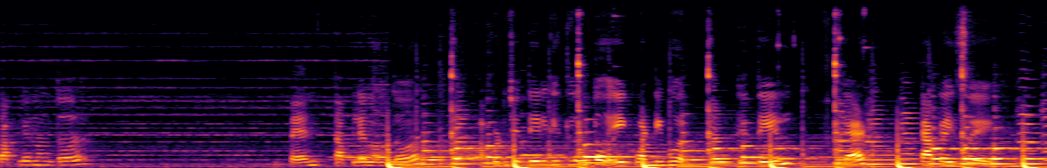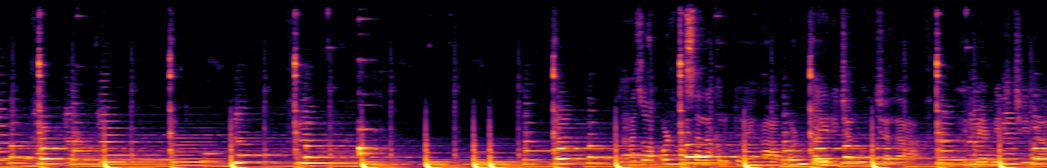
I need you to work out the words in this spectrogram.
तापल्यानंतर पॅन तापल्यानंतर आपण जे तेल घेतलं होतं एक वाटीभर ते तेल त्यात टाकायचं आहे हा जो आपण मसाला करतोय हा आपण कैरीच्या लोणच्याला हिरव्या मिरचीला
